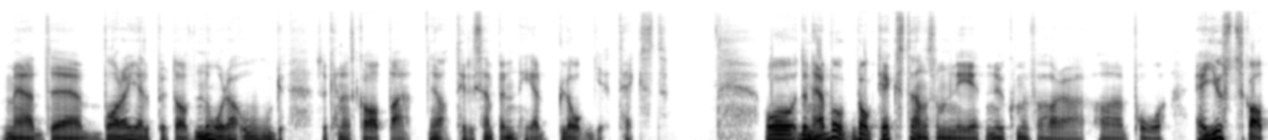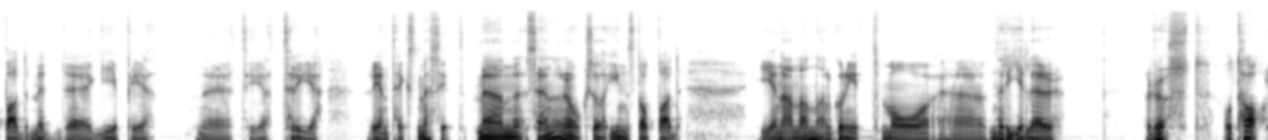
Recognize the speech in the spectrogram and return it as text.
Med eh, bara hjälp av några ord så kan den skapa ja, till exempel en hel bloggtext. Och den här bloggtexten som ni nu kommer få höra på är just skapad med GPT-3 rent textmässigt. Men sen är den också instoppad i en annan algoritm och, eh, när det gäller röst och tal.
